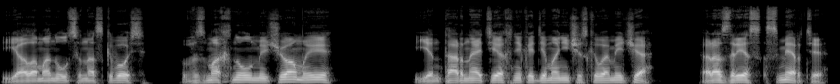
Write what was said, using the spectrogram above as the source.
Я ломанулся насквозь, взмахнул мечом и... Янтарная техника демонического меча. Разрез смерти.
